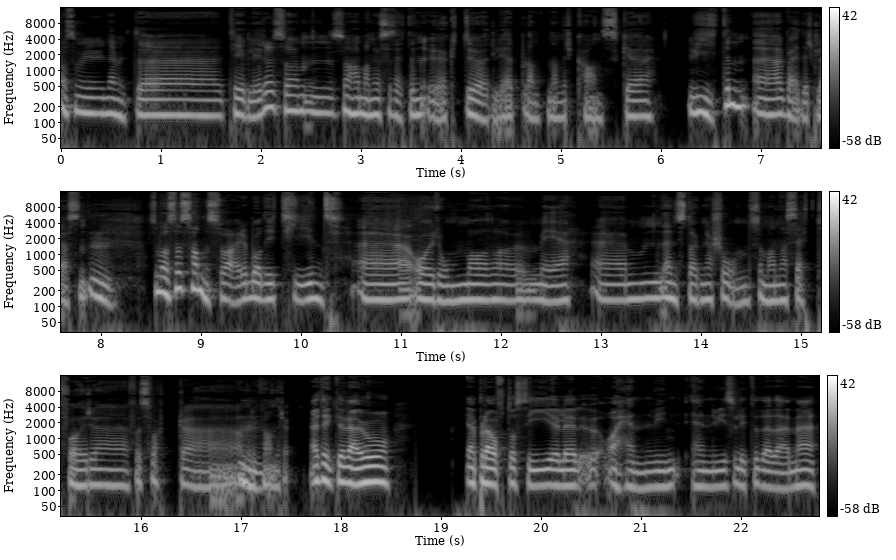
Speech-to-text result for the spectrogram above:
og som vi nevnte tidligere, så, så har man jo også sett en økt dødelighet blant den amerikanske hvite eh, arbeiderklassen, Mm. som også samsvarer både i tid eh, og rom og med eh, den stagnasjonen som man har sett for, eh, for svarte amerikanere. Jeg tenker det er jo Jeg pleier ofte å si, eller å henvise litt til det der med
